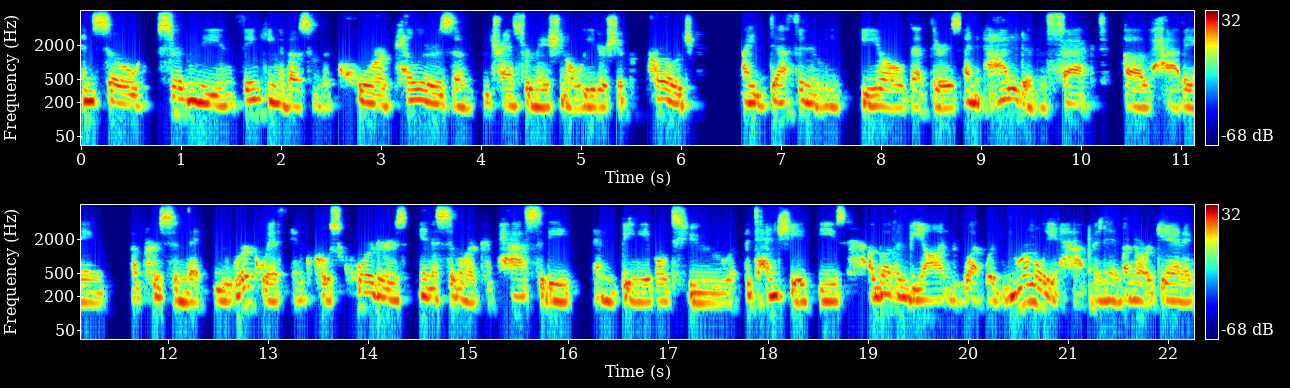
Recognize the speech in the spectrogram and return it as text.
And so certainly in thinking about some of the core pillars of the transformational leadership approach, I definitely feel that there is an additive effect of having a person that you work with in close quarters in a similar capacity and being able to potentiate these above and beyond what would normally happen in an organic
